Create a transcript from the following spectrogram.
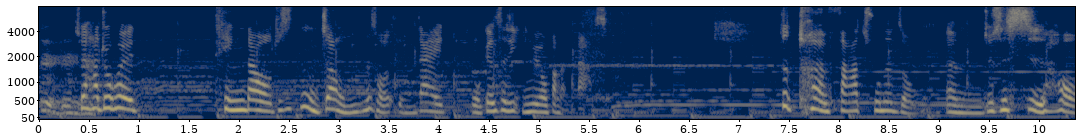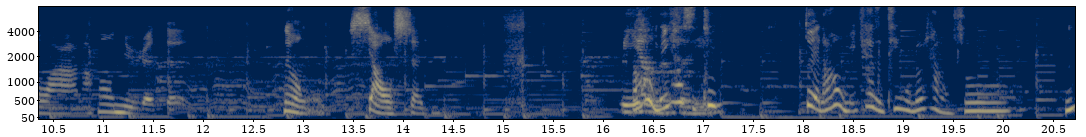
嗯嗯，所以他就会听到，就是你知道我们那时候我们在我跟设计音乐又放很大声，就突然发出那种嗯，就是事后啊，然后女人的那种笑声。然后我们一开始听，对，然后我们一开始听，我都想说，嗯，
